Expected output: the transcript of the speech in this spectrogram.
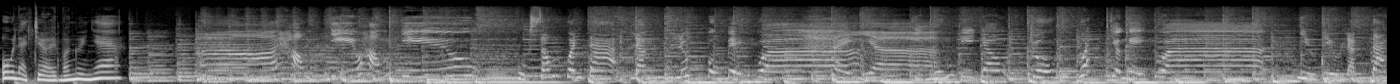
Ô là trời mọi người nha. À, không chịu không chịu. Cuộc sống quanh ta lắm lúc bộn bề quá hay à. chỉ muốn đi đâu trốn quách cho ngày qua. Nhiều điều làm ta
